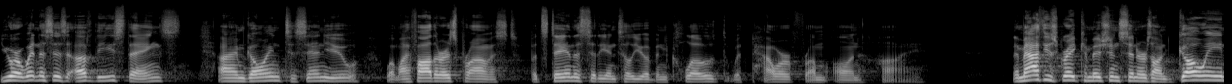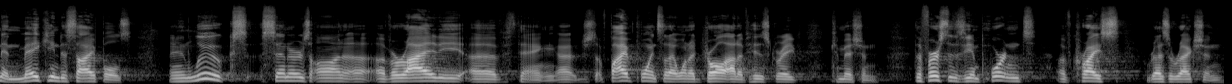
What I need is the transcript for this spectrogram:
You are witnesses of these things. I am going to send you what my Father has promised, but stay in the city until you have been clothed with power from on high. Now, Matthew's Great Commission centers on going and making disciples, and Luke's centers on a, a variety of things. Uh, just five points that I want to draw out of his Great Commission. The first is the importance of Christ's resurrection.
